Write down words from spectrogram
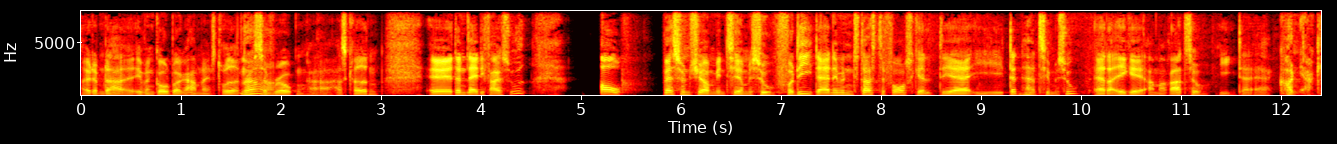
Og dem, der har, Evan Goldberg er ham, der har instrueret den, og Seth Rogen har, har skrevet den. Øh, den lagde de faktisk ud. Og hvad synes jeg om min tiramisu? Fordi der er nemlig den største forskel, det er i den her tiramisu, er der ikke amaretto i, der er cognac.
